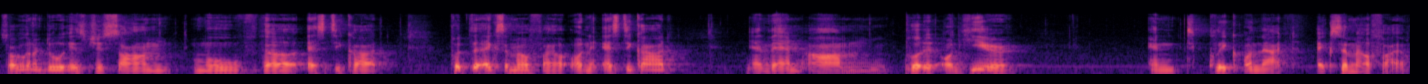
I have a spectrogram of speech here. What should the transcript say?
So what we're gonna do is just um move the SD card put the XML file on the SD card and then um, put it on here and click on that XML file.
